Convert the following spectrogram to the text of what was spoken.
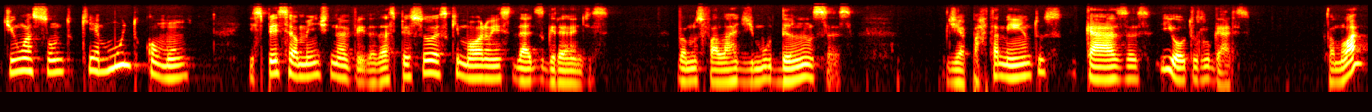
de um assunto que é muito comum, especialmente na vida das pessoas que moram em cidades grandes Vamos falar de mudanças de apartamentos, casas e outros lugares. Vamos lá?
